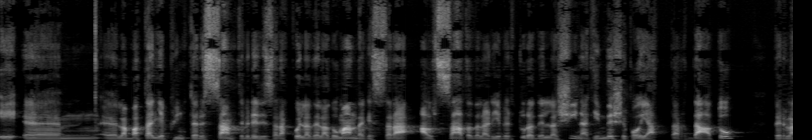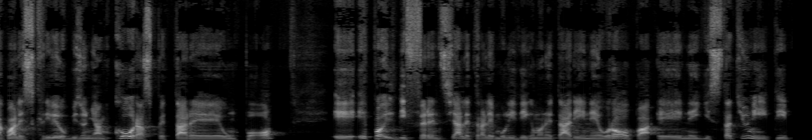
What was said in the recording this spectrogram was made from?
e ehm, eh, la battaglia più interessante, vedete, sarà quella della domanda che sarà alzata dalla riapertura della Cina, che invece poi ha tardato, per la quale scrivevo bisogna ancora aspettare un po', e, e poi il differenziale tra le politiche monetarie in Europa e negli Stati Uniti,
